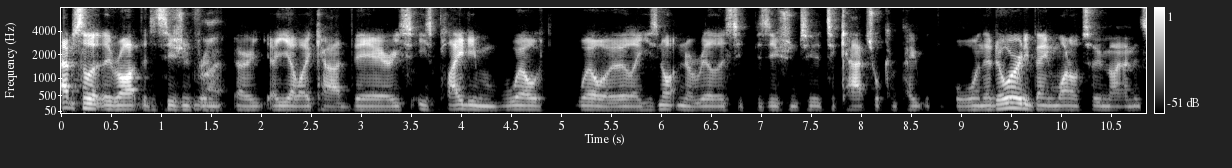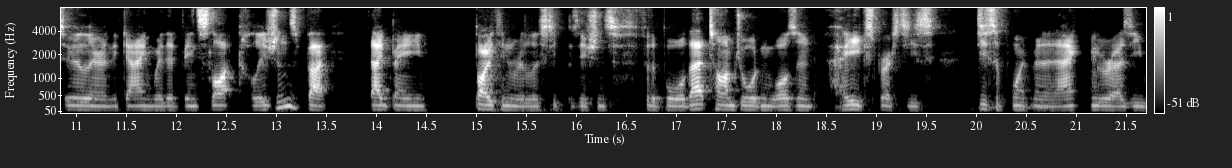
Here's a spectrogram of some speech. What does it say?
absolutely right. The decision for right. a, a, yellow card there. He's he's played him well well early. He's not in a realistic position to to catch or compete with the ball. And there'd already been one or two moments earlier in the game where there'd been slight collisions, but they'd been both in realistic positions for the ball. That time Jordan wasn't. He expressed his disappointment and anger as he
